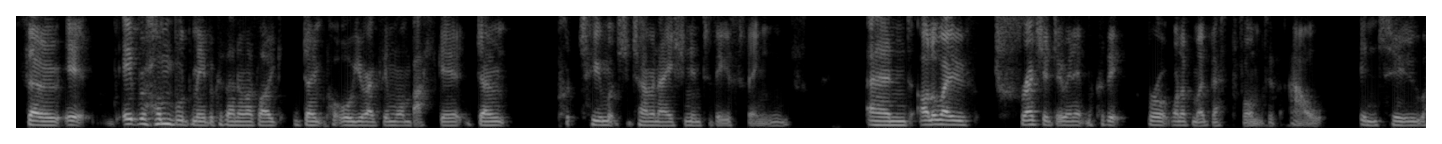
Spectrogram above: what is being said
so it it humbled me because then I was like, don't put all your eggs in one basket. Don't put too much determination into these things. And I'll always treasure doing it because it brought one of my best performances out into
